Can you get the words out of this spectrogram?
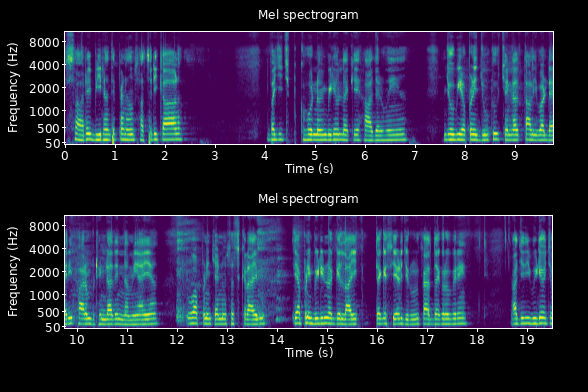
ਸਾਰੇ ਵੀਰਾਂ ਤੇ ਭੈਣਾਂ ਨੂੰ ਸਤਿ ਸ੍ਰੀ ਅਕਾਲ। ਬਾਈ ਜੀ, ਇੱਕ ਹੋਰ ਨਵੀਂ ਵੀਡੀਓ ਲੈ ਕੇ ਹਾਜ਼ਰ ਹੋਏ ਆ। ਜੋ ਵੀਰ ਆਪਣੇ YouTube channel Dhaliwal dairy farm Bathinda ਦੇ ਨਵੇਂ ਆਏ ਆ, ਉਹ ਆਪਣੇ ਚੈਨਲ ਨੂੰ ਸਬਸਕ੍ਰਾਈਬ ਤੇ ਆਪਣੀ ਵੀਡੀਓ ਨੂੰ ਅੱਗੇ ਲਾਈਕ ਤੇ ਅੱਗੇ ਸ਼ੇਅਰ ਜ਼ਰੂਰ ਕਰ ਦਿਆ ਕਰੋ ਵੀਰੇ। ਅੱਜ ਦੀ ਵੀਡੀਓ 'ਚ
